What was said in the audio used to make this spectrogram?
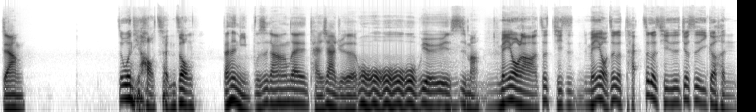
这样。这问题好沉重。但是你不是刚刚在台下觉得哦哦哦哦哦越来越是吗？没有啦，这其实没有这个台，这个其实就是一个很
